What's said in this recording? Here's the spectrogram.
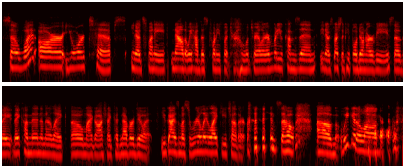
So, what are your tips? You know, it's funny now that we have this 20 foot travel trailer, everybody who comes in, you know, especially people who don't RV, so they they come in and they're like, "Oh my gosh, I could never do it." You guys must really like each other. and so, um, we get along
